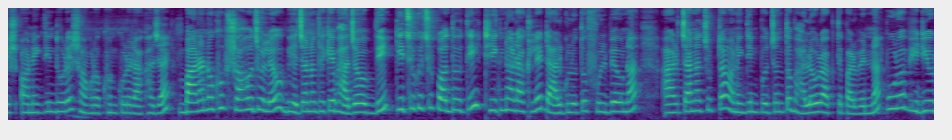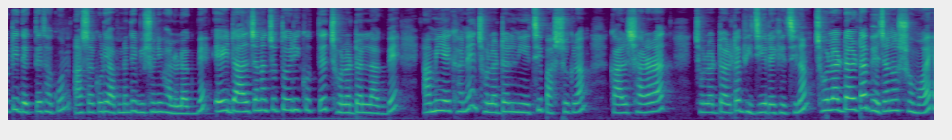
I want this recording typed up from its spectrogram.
বেশ অনেক দিন ধরে সংরক্ষণ করে রাখা যায়। বানানো খুব সহজ হলেও ভেজানো থেকে ভাজা অবধি কিছু কিছু পদ্ধতি ঠিক না রাখলে ডালগুলো তো ফুলবেও না, আর চানাচুরটা অনেক দিন পর্যন্ত ভালোও রাখতে পারবেন না। পুরো ভিডিওটি দেখতে আশা করি আপনাদের ভীষণই ভালো লাগবে। এই ডাল চানাচুর তৈরি করতে ছোলার ডাল লাগবে। আমি এখানে ছোলার ডাল নিয়েছি পাঁচশো গ্রাম। কাল সারা রাত ছোলার ডালটা ভিজিয়ে রেখেছিলাম। ছোলার ডালটা ভেজানোর সময়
